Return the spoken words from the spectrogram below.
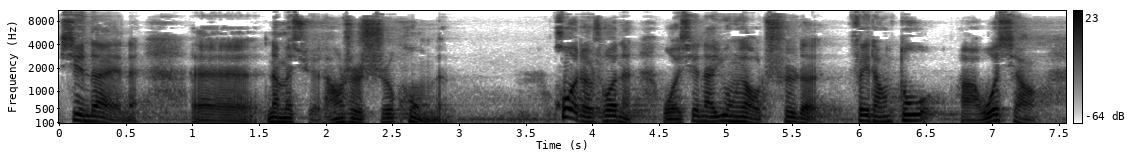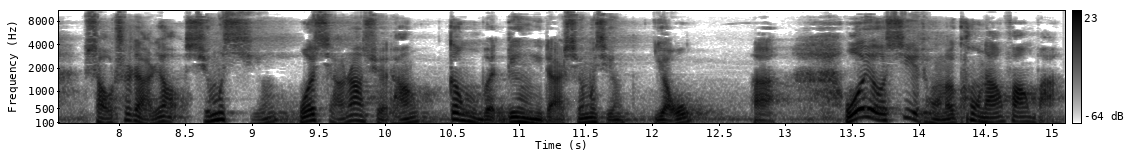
现在呢，呃，那么血糖是失控的，或者说呢，我现在用药吃的非常多啊，我想少吃点药行不行？我想让血糖更稳定一点，行不行？有。啊，我有系统的控糖方法，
